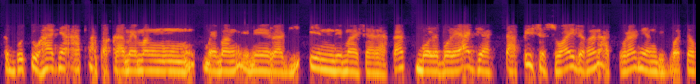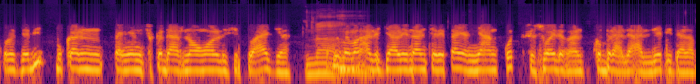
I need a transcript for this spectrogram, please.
kebutuhannya apa apakah memang memang ini lagi in di masyarakat boleh-boleh aja tapi sesuai dengan aturan yang dibuat produser. jadi bukan pengen sekedar nongol di situ aja Nah. tapi memang ada jalinan cerita yang nyangkut sesuai dengan keberadaan dia di dalam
